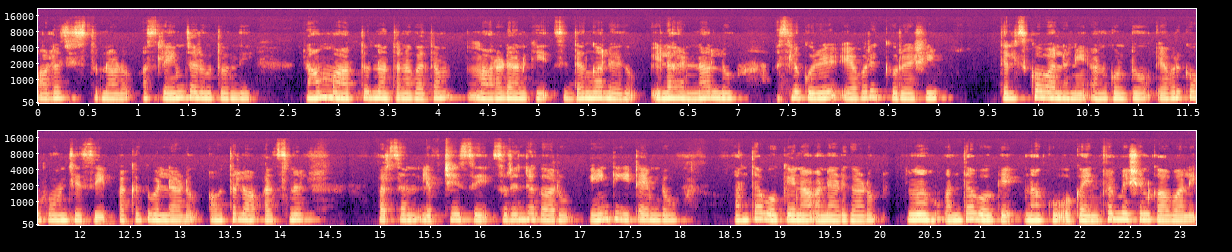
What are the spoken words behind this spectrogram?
ఆలోచిస్తున్నాడు. అసలు ఏం జరుగుతుంది? రామ్ మారుతున్న తన గతం మారడానికి సిద్ధంగా లేదు. ఇలా ఎన్నాళ్ళు అసలు కురే ఎవరి కురేషి తెలుసుకోవాలని అనుకుంటూ ఎవరికో ఫోన్ చేసి పక్కకి వెళ్ళాడు. అవతల పర్సనల్ పర్సన్ లిఫ్ట్ చేసి సురేంద్ర గారు ఏంటి ఈ టైంలో? అంతా ఓకేనా? అని అడిగాడు. అంతా ఓకే. నాకు ఒక ఇన్ఫర్మేషన్ కావాలి.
